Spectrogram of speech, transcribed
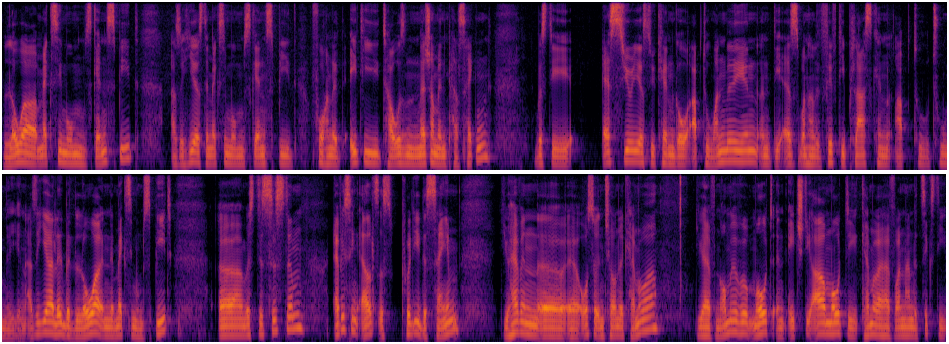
lower maximum scan speed. Also here is the maximum scan speed 480,000 measurement per second. With the S series you can go up to 1 million and the S150 Plus can up to 2 million. Also here a little bit lower in the maximum speed uh, with this system. Everything else is pretty the same. You have an, uh, uh also internal camera. You have normal mode and HDR mode. The camera have 160,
